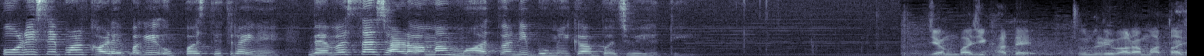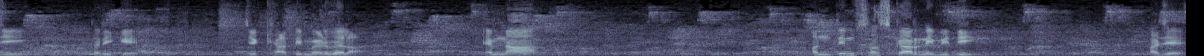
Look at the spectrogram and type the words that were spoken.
પોલીસે પણ ખડેપગે ઉપસ્થિત રહીને વ્યવસ્થા જાળવવામાં મહત્વની ભૂમિકા ભજવી હતી. જે અંબાજી ખાતે ચૂંદડીવાળા માતાજી તરીકે જે ખ્યાતિ મેળવેલા, એમના અંતિમ સંસ્કારની વિધિ આજે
